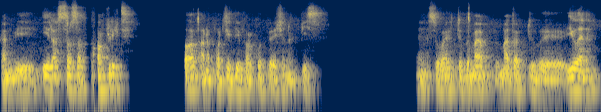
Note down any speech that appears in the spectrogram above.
can be either a source of conflict or an opportunity for cooperation and peace. And so I took the matter to the UN,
